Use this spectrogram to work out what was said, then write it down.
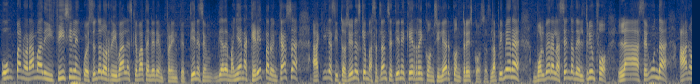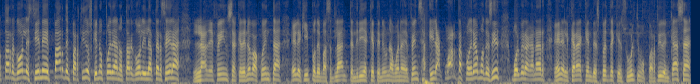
un panorama difícil en cuestión de los rivales que va a tener enfrente. Tienes el día de mañana Querétaro en casa. Aquí la situación es que Mazatlán se tiene que reconciliar con tres cosas. La primera, volver a la senda del triunfo. La segunda, anotar goles. Tiene de partidos que no puede anotar gol. Y la tercera, la defensa, que de nueva cuenta el equipo de Mazatlán tendría que tener una buena defensa. Y la cuarta, podríamos decir, volver a ganar en el Kraken después de que en su último partido en casa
